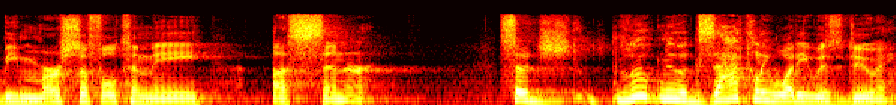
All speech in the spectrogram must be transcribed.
be merciful to me, a sinner. So Luke knew exactly what he was doing.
